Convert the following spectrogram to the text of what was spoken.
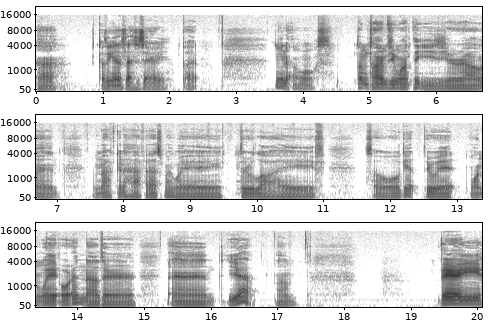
because uh, again, it's necessary. But you know, sometimes you want the easier route, and I'm not gonna half-ass my way through life. So we'll get through it one way or another and yeah, um, very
